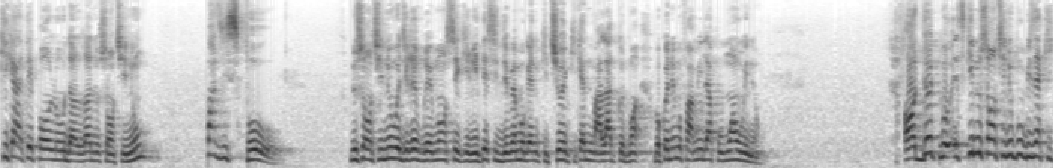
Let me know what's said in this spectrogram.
Qui a été pour l'eau dans là, nous sentons nous? Pas faux. Nous sentons, nous, on dirait vraiment sécurité. Si demain, on gagne quelque chose, qui est malade que moi, vous connaissez ma famille là pour moi, oui, non. En d'autres mots, est-ce que nous sentons, nous, pour bien qui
